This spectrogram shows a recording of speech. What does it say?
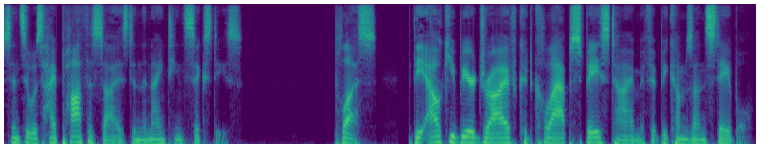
since it was hypothesized in the 1960s. Plus, the Alcubierre drive could collapse space-time if it becomes unstable,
